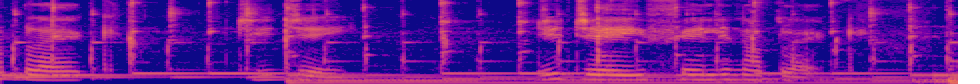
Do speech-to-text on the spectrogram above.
Felina Black, DJ. DJ Felina Black.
